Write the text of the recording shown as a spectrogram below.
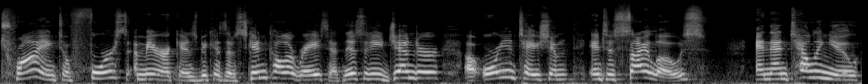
trying to force Americans, because of skin color, race, ethnicity, gender, uh, orientation, into silos and then telling you,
